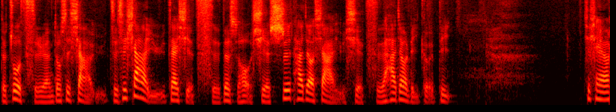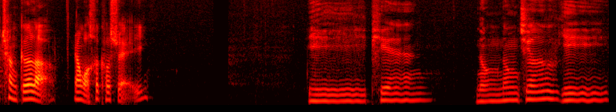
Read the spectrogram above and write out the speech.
的作词人都是夏雨，只是夏雨在写词的时候写诗他叫夏雨，写词他叫李格弟。接下来要唱歌了，让我喝口水。一片浓浓酒意，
